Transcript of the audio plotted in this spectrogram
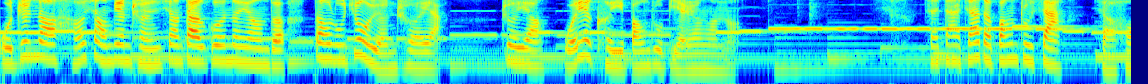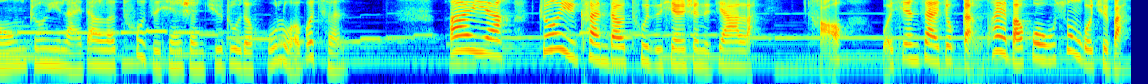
我真的好想变成像大哥那样的道路救援车呀，这样我也可以帮助别人了呢。在大家的帮助下，小红终于来到了兔子先生居住的胡萝卜村。哎呀，终于看到兔子先生的家了！好，我现在就赶快把货物送过去吧。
